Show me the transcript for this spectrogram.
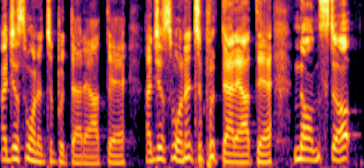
I just wanted to put that out there. I just wanted to put that out there nonstop.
